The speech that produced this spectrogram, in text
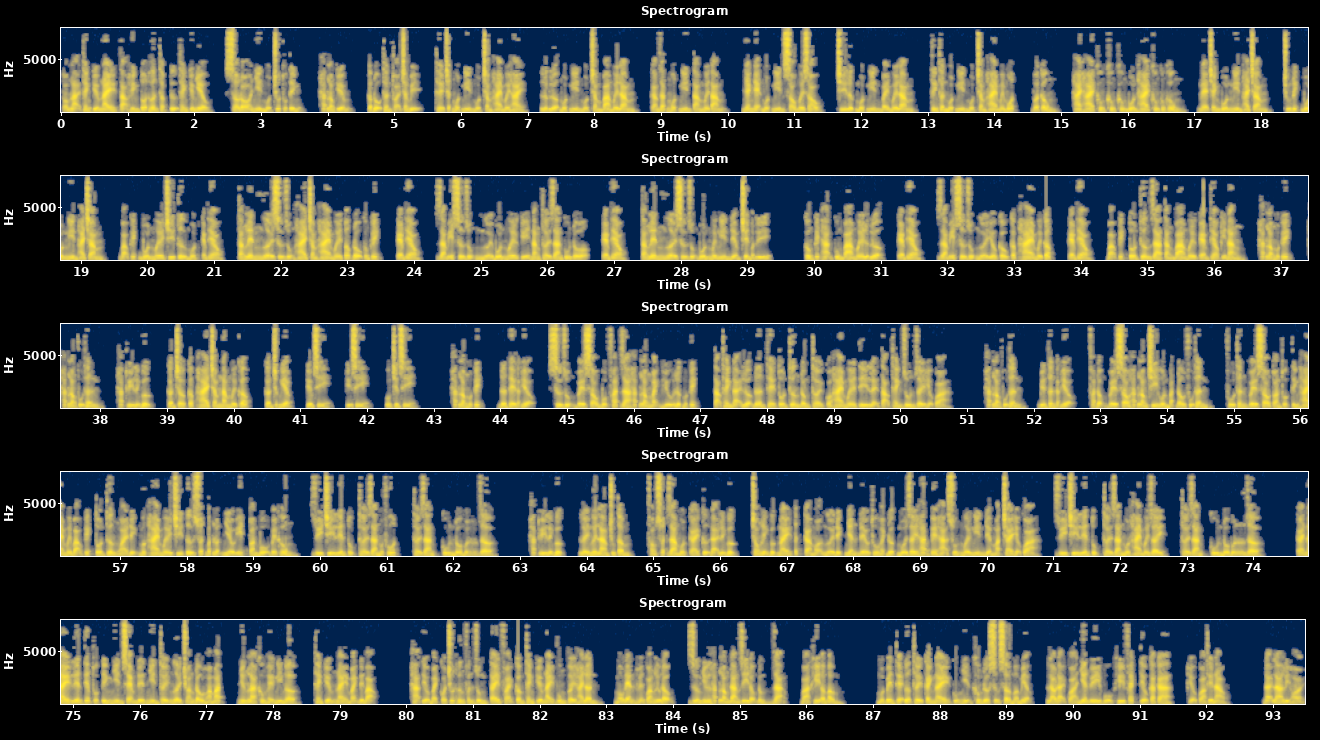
tóm lại thanh kiếm này tạo hình tốt hơn thập tự thanh kiếm nhiều sau đó nhìn một chút thuộc tính hắc long kiếm cấp độ thần thoại trang bị thể chất 1122, lực lượng 1135, cảm giác 1088, nhanh nhẹn 1066, trí lực 1075, tinh thần 1121, vật công 2200042000, né tránh 4200, trúng đích 4200, bạo kích 40 trí tử một kèm theo, tăng lên người sử dụng 220 tốc độ công kích, kèm theo, giảm ít sử dụng người 40 kỹ năng thời gian cung đồ, kèm theo, tăng lên người sử dụng 40.000 điểm trên vật lý. Công kích hạn cùng 30 lực lượng, kèm theo, giảm ít sử dụng người yêu cầu cấp 20 cấp, kèm theo, bạo kích tổn thương gia tăng 30 kèm theo kỹ năng, Hắc Long một kích, Hắc Long phụ thân, Hắc thủy lĩnh vực, cần chờ cấp 250 cấp, cần chức nghiệp, kiếm sĩ, kỵ sĩ, cùng chiến sĩ. Hắc Long một kích, đơn thể đặc hiệu, sử dụng về sau buộc phát ra Hắc Long mạnh hữu lực một kích, tạo thành đại lượng đơn thể tổn thương đồng thời có 20 tỷ lệ tạo thành run rẩy hiệu quả. Hắc Long phụ thân, biến thân đặc hiệu, phát động về sau Hắc Long chi hồn bắt đầu phụ thân, phụ thân về sau toàn thuộc tính 20 bạo kích tổn thương ngoài định mức 20 trí tử suất bất luận nhiều ít toàn bộ về không, duy trì liên tục thời gian một phút, thời gian cùn đồ một giờ. Hắc thủy lĩnh vực, lấy ngươi làm trung tâm, phóng xuất ra một cái cự đại lĩnh vực, trong lĩnh vực này tất cả mọi người địch nhân đều thu hoạch được mỗi giây HP hạ xuống mười nghìn điểm mặt trái hiệu quả, duy trì liên tục thời gian một hai mươi giây, thời gian cùn đồ 4 giờ. Cái này liên tiếp thuộc tính nhìn xem đến nhìn thấy người choáng đầu hoa mắt, nhưng là không hề nghi ngờ, thanh kiếm này mạnh đến bạo. Hạ Tiểu Bạch có chút hưng phấn dùng tay phải cầm thanh kiếm này vung vẩy hai lần, màu đen huyễn quang lưu động, dường như hắc long đang di động đồng dạng, bá khí ầm ầm. Một bên thể ước thấy cảnh này cũng nhịn không được sững sờ mở miệng, lão đại quả nhiên uy vũ khí phách tiểu ca ca, hiệu quả thế nào? Đại La lị hỏi.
